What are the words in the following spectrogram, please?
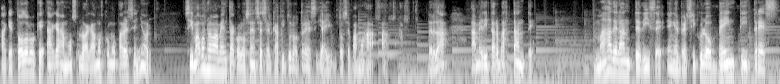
a que todo lo que hagamos, lo hagamos como para el Señor. Si vamos nuevamente a Colosenses el capítulo 3 y ahí entonces vamos a, a ¿verdad? A meditar bastante. Más adelante dice en el versículo 23,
